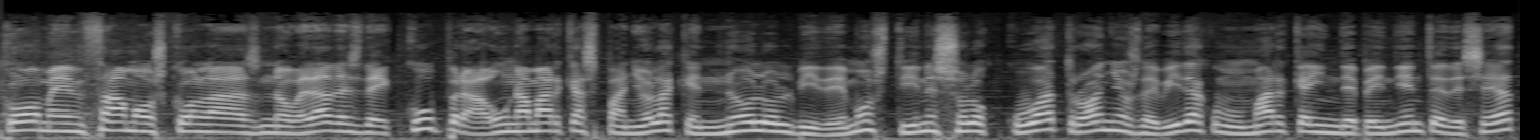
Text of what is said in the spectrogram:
Comenzamos con las novedades de Cupra, una marca española que no lo olvidemos, tiene solo cuatro años de vida como marca independiente de SEAT,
